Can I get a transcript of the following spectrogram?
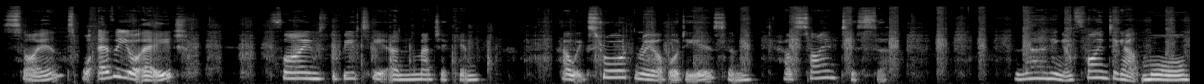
science, whatever your age. Find the beauty and magic in how extraordinary our body is and how scientists are learning and finding out more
